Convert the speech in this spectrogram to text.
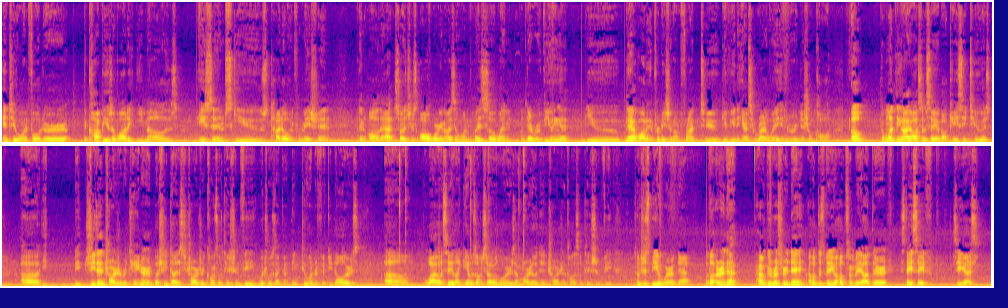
into one folder, the copies of all the emails, ASIN, SKUs, title information, and all that. So it's just all organized in one place. So when they're reviewing it, you they have all the information up front to give you the answer right away in your initial call. Oh, the one thing I also say about Casey too is uh, she didn't charge a retainer, but she does charge a consultation fee, which was like I think two hundred fifty dollars. Um, while say like Amazon seller lawyers and Mario didn't charge a consultation fee, so just be aware of that. But other than that, have a good rest of your day. I hope this video helps somebody out there. Stay safe. See you guys.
